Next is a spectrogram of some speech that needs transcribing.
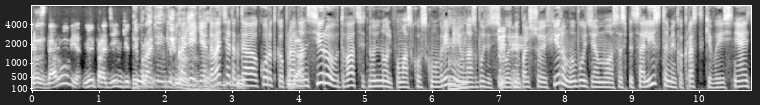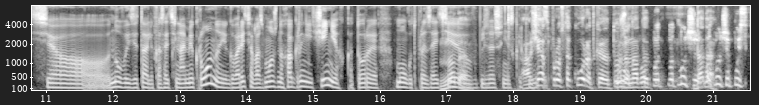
про здоровье, ну и про деньги и тоже. про деньги тоже, Коллеги, да. давайте я тогда коротко проанонсирую. Да. В 20.00 по московскому времени mm-hmm. у нас будет сегодня большой эфир, и мы будем со специалистами как раз-таки выяснять э, новые детали касательно омикрона и говорить о возможных ограничениях, которые могут произойти ну, да. в ближайшие несколько А недель. сейчас просто коротко тоже ну, надо... Вот, вот, вот лучше, да, вот лучше пусть,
